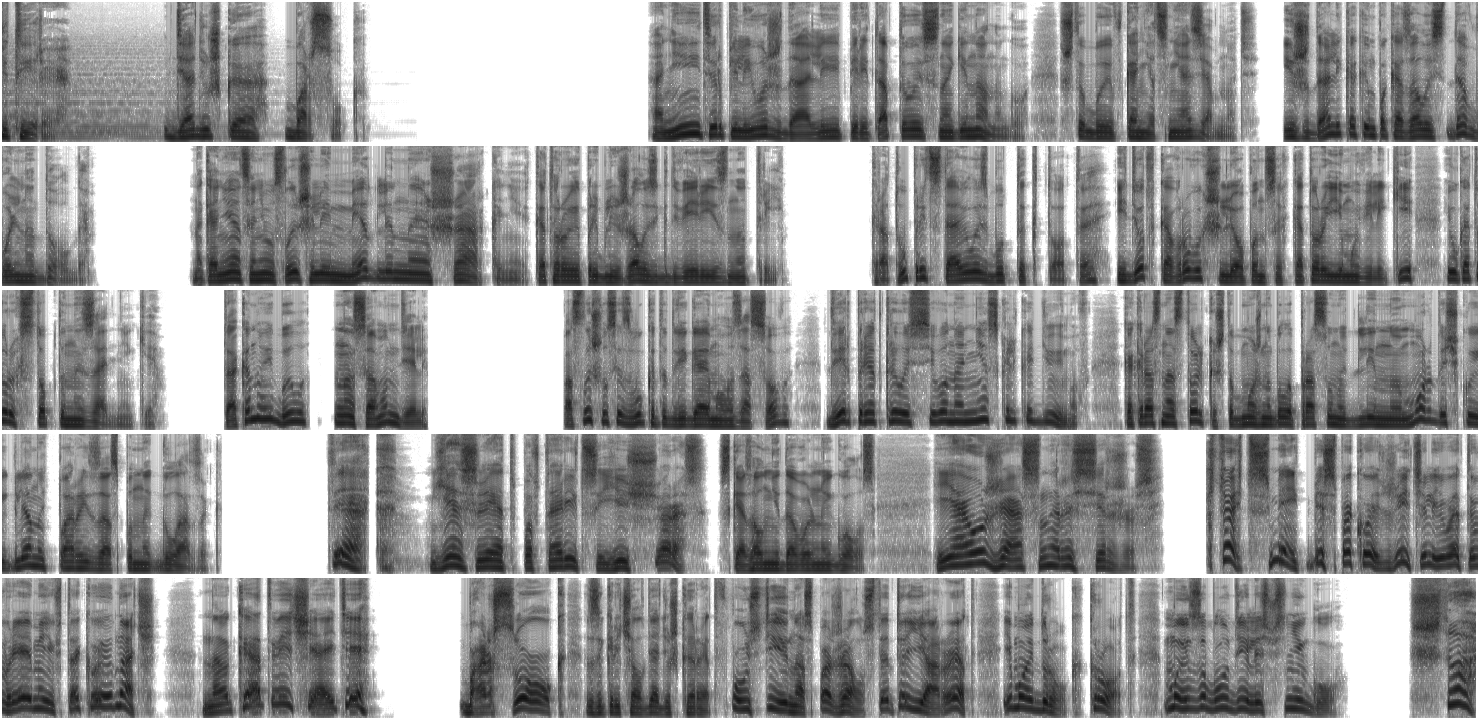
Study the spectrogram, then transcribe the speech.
4. Дядюшка Барсук Они терпеливо ждали, перетаптываясь с ноги на ногу, чтобы в конец не озябнуть, и ждали, как им показалось, довольно долго. Наконец они услышали медленное шарканье, которое приближалось к двери изнутри. Кроту представилось, будто кто-то идет в ковровых шлепанцах, которые ему велики и у которых стоптаны задники. Так оно и было, на самом деле. Послышался звук отодвигаемого засова, дверь приоткрылась всего на несколько дюймов, как раз настолько, чтобы можно было просунуть длинную мордочку и глянуть парой заспанных глазок. «Так, если это повторится еще раз», — сказал недовольный голос, — я ужасно рассержусь. Кто это смеет беспокоить жителей в это время и в такую ночь? Ну-ка, отвечайте!» «Барсук!» — закричал дядюшка Ред. «Впусти нас, пожалуйста, это я, Ред, и мой друг, Крот. Мы заблудились в снегу». «Что?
